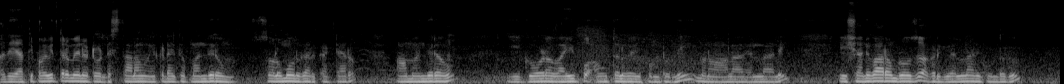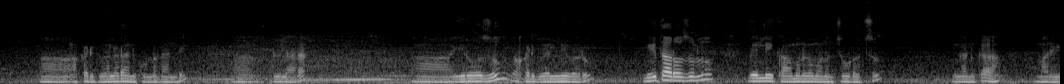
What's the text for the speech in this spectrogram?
అది అతి పవిత్రమైనటువంటి స్థలం. ఎక్కడైతే మందిరం సొలమోన్ గారు కట్టారో ఆ మందిరం ఈ గోడ వైపు అవతల వైపు ఉంటుంది. మనం అలా వెళ్ళాలి. ఈ శనివారం రోజు అక్కడికి వెళ్ళడానికి ఉండదు. అక్కడికి వెళ్ళడానికి ఉండదండి. ప్రియులారా ఈరోజు అక్కడికి వెళ్ళనివ్వరు. మిగతా రోజుల్లో వెళ్ళి కామన్గా మనం చూడొచ్చు. కనుక మరి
